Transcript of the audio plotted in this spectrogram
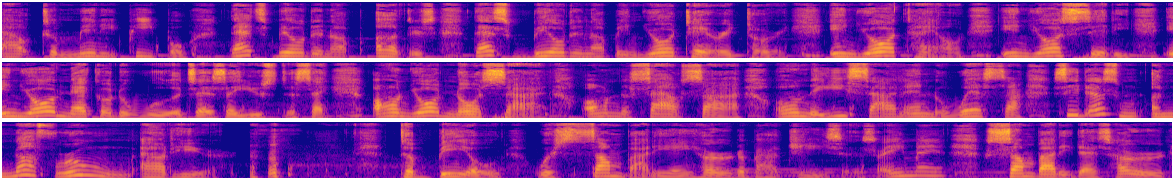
out to many people. That's building up others. That's building up in your territory, in your town, in your city, in your neck of the woods, as they used to say, on your north side, on the south side, on the east side, and the west side. See, there's enough room out here. to build where somebody ain't heard about Jesus. Amen. Somebody that's heard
